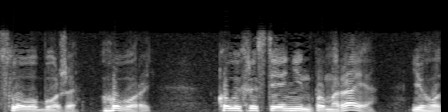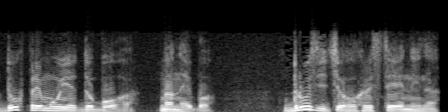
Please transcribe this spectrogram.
Слово Боже, говорить, коли християнин помирає, його дух прямує до Бога, на небо. Друзі цього християнина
